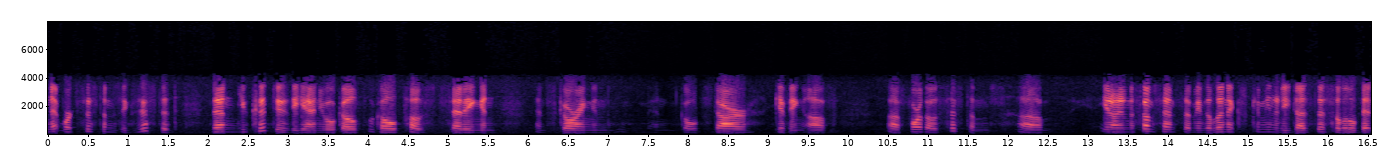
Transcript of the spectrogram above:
network systems existed, then you could do the annual goal, gold post setting and, and scoring and, and gold star giving of uh, for those systems. Um, you know, in some sense, I mean, the Linux community does this a little bit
